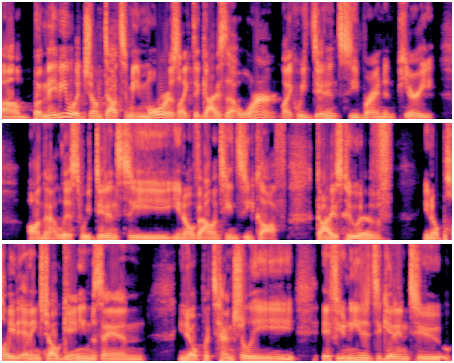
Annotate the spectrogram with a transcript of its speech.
Um, but maybe what jumped out to me more is like the guys that weren't. Like we didn't see Brandon Pirri on that list. We didn't see, you know, Valentin Zykov, guys who have, you know, played NHL games and, you know, potentially if you needed to get into,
